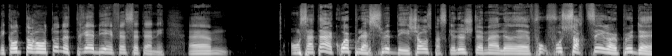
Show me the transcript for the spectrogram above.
Mais contre Toronto, on a très bien fait cette année. on s'attend à quoi pour la suite des choses? Parce que là, justement, il faut, faut sortir un peu de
